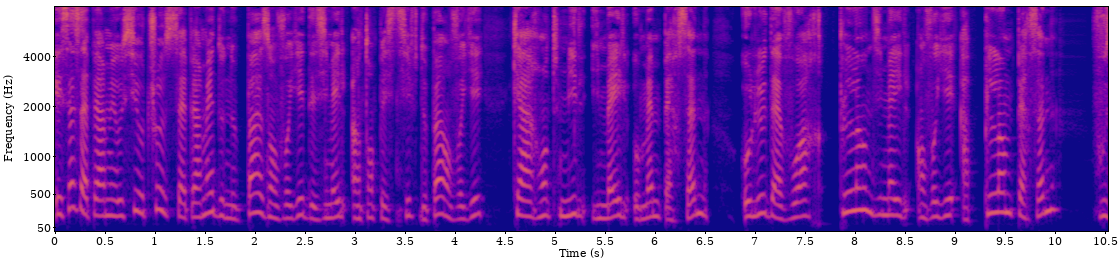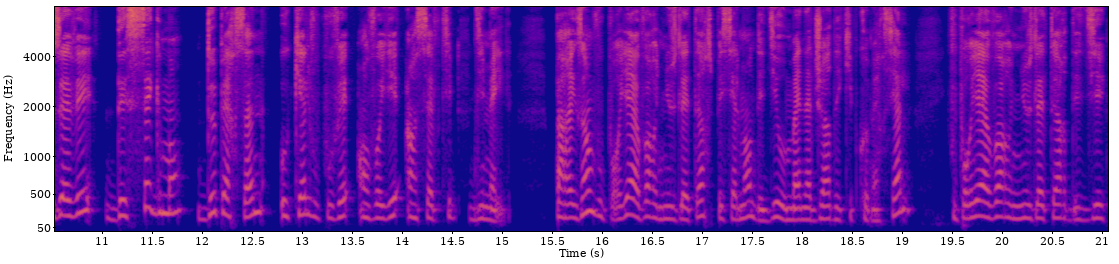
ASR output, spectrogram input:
Et ça, ça permet aussi autre chose. Ça permet de ne pas envoyer des emails intempestifs, de ne pas envoyer 40 000 emails aux mêmes personnes. Au lieu d'avoir plein d'emails envoyés à plein de personnes, vous avez des segments de personnes auxquelles vous pouvez envoyer un seul type d'email. Par exemple, vous pourriez avoir une newsletter spécialement dédiée aux managers d'équipe commerciale. Vous pourriez avoir une newsletter dédiée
